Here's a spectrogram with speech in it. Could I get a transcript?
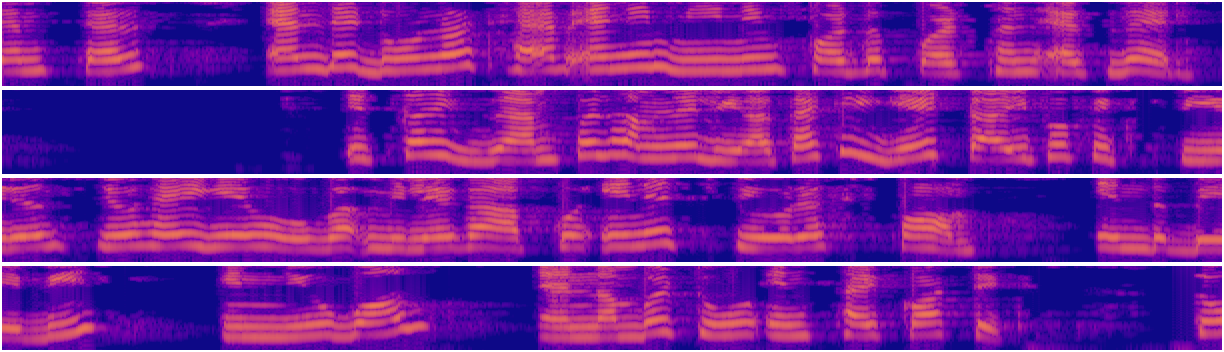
themselves and they do not have any meaning for the person as well. اس کا ایگزامپل ہم نے لیا تھا کہ یہ ٹائپ آف ایکسپیرئنس جو ہے یہ ہوگا ملے گا آپ کو in its purest form in the babies in newborns and number two in psychotics so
